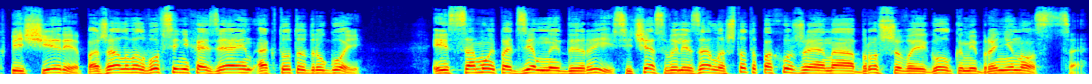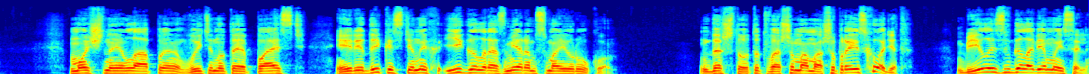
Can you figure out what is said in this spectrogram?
К пещере пожаловал вовсе не хозяин, а кто-то другой. Из самой подземной дыры сейчас вылезало что-то похожее на обросшего иголками броненосца. Мощные лапы, вытянутая пасть и ряды костяных игл размером с мою руку. «Да что тут вашу мамашу происходит?» Билась в голове мысль.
